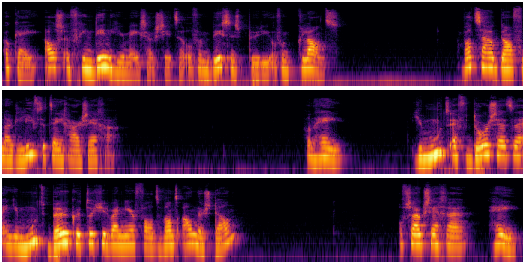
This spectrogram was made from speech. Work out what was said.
oké, als een vriendin hiermee zou zitten, of een business buddy of een klant, wat zou ik dan vanuit liefde tegen haar zeggen? Van hé, hey, je moet even doorzetten en je moet beuken tot je erbij neervalt, want anders dan? Of zou ik zeggen: hey,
